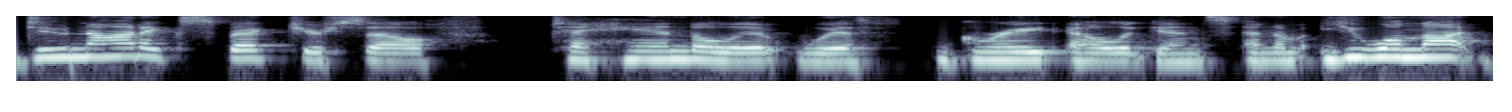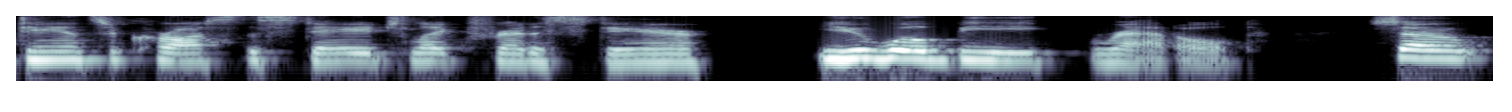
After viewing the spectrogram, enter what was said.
Do not expect yourself to handle it with great elegance. And um, you will not dance across the stage like Fred Astaire. You will be rattled. So,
